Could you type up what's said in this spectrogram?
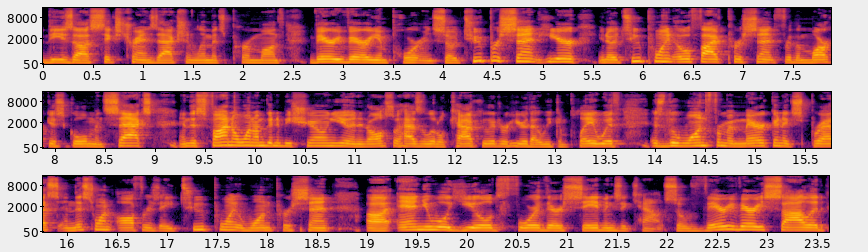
these uh, six transaction limits per month. Very, very important. So two percent here, you know, two point oh five percent for the Marcus Goldman Sachs, and this final one I'm going to be showing you, and it also has a little calculator here that we can play with is the one from American Express, and this one offers a 2.1% uh, annual yield for their savings account. So very, very solid,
